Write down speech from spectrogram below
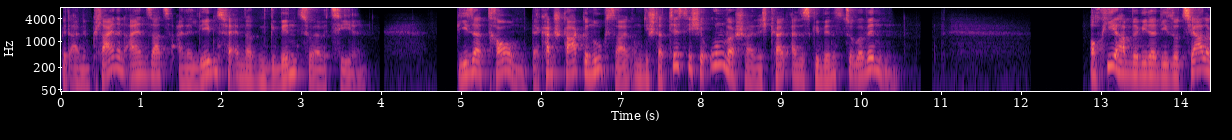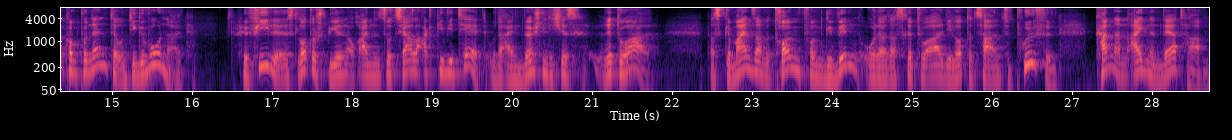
mit einem kleinen Einsatz einen lebensverändernden Gewinn zu erzielen. Dieser Traum, der kann stark genug sein, um die statistische Unwahrscheinlichkeit eines Gewinns zu überwinden. Auch hier haben wir wieder die soziale Komponente und die Gewohnheit. Für viele ist Lottospielen auch eine soziale Aktivität oder ein wöchentliches Ritual. Das gemeinsame Träumen von Gewinn oder das Ritual, die Lottozahlen zu prüfen, kann einen eigenen Wert haben,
